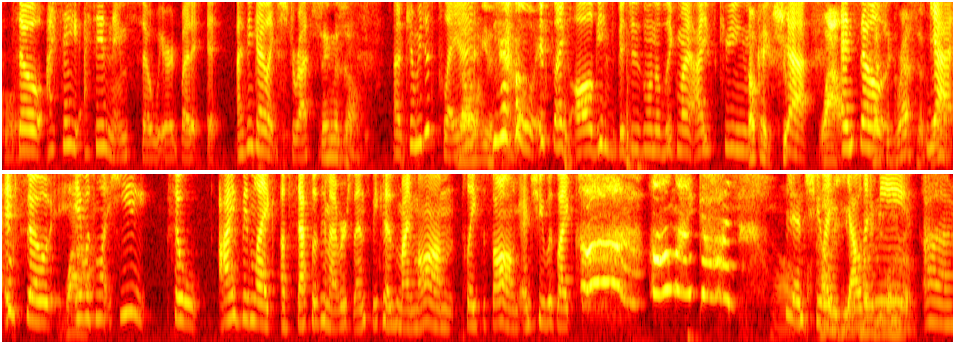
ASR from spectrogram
Borgore is. so I say I say his name's so weird, but it, it I think I like stressed. Sing the song. Uh, can we just play No, I it? want you to sing no, it's like all these bitches want to lick my ice cream. Okay, sure. Yeah, Wow. and so That's aggressive. yeah, and so Wow. it was what he. So I've been like obsessed with him ever since because my mom played the song and she was like, "Oh my god!" So, and she how like yelled at many people in me uh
